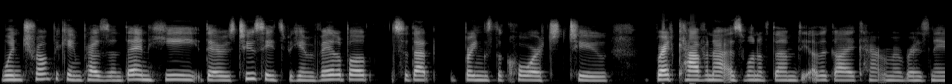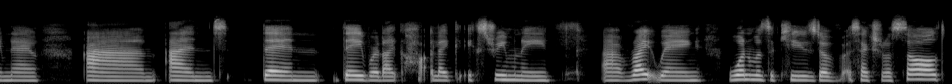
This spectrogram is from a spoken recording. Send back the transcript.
When Trump became president, then he there's two seats became available, so that brings the court to Brett Kavanaugh as one of them. The other guy I can't remember his name now, um, and then they were like like extremely uh, right wing. One was accused of sexual assault.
